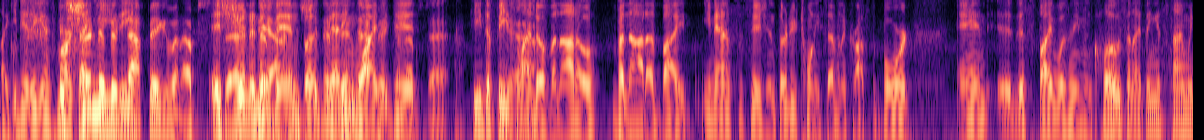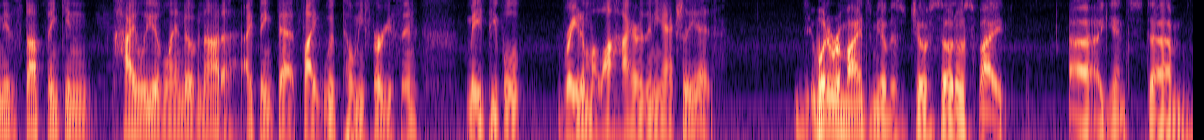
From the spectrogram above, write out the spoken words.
like he did against Mark it shouldn't have been that big of an upset. It shouldn't have Yeah, been, but betting been wise, it big of an did. He defeats Yeah. Lando Venato, Vannata by unanimous decision, 30-27 across the board. And uh, this fight wasn't even close, and I think it's time we need to stop thinking highly of Lando Vannata. I think that fight with Tony Ferguson made people rate him a lot higher than he actually is. What it reminds me of is Joe Soto's fight uh, against um,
